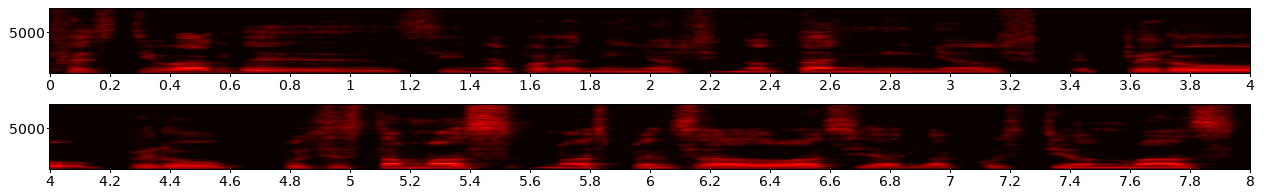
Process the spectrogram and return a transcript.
festival de cine para niños y no tan niños, eh, pero, pero pues está más, más pensado hacia la cuestión más,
